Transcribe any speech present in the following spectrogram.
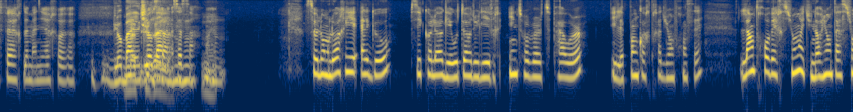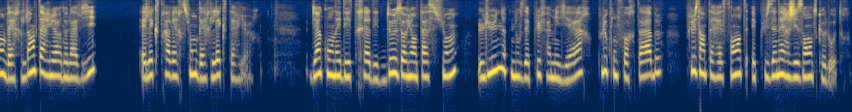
faire de manière euh, globale. globale c'est ça. Mm-hmm. Selon Laurie Elgo, psychologue et auteur du livre Introvert Power, il n'est pas encore traduit en français, l'introversion est une orientation vers l'intérieur de la vie et l'extraversion vers l'extérieur. Bien qu'on ait des traits des deux orientations, l'une nous est plus familière, plus confortable, plus intéressante et plus énergisante que l'autre.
